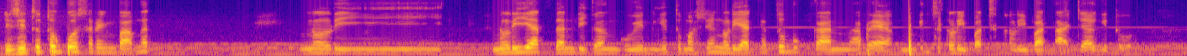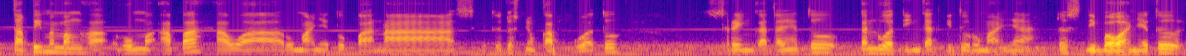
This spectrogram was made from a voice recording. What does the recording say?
Di situ tuh gue sering banget ngeli ngeliat dan digangguin gitu. Maksudnya ngelihatnya tuh bukan apa ya, mungkin sekelibat sekelibat aja gitu tapi memang ha- rumah apa hawa rumahnya tuh panas gitu terus nyokap gua tuh sering katanya tuh kan dua tingkat gitu rumahnya terus di bawahnya tuh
